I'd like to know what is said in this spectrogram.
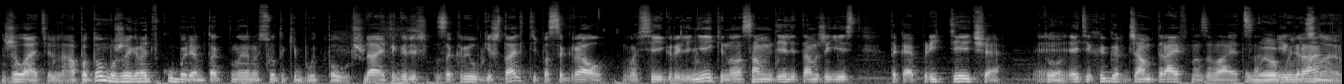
желательно, а потом уже играть в кубарем, так, наверное, все-таки будет получше. Да, и ты говоришь, закрыл гештальт, типа сыграл во все игры линейки, но на самом деле там же есть такая предтеча кто? Э, этих игр Jump Drive называется. Ой, игра. Не знаю.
